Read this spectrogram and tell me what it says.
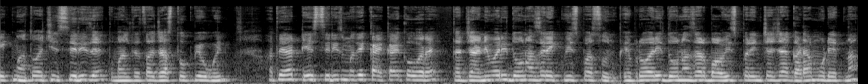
एक महत्त्वाची सिरीज आहे. तुम्हाला त्याचा जास्त उपयोग होईल. आता या टेस्ट सिरीजमध्ये काय काय कवर आहे? तर जानेवारी दोन हजार एकवीसपासून फेब्रुवारी दोन हजार बावीसपर्यंतच्या ज्या घडामोडी आहेत ना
